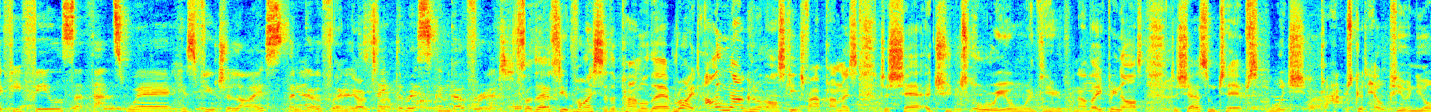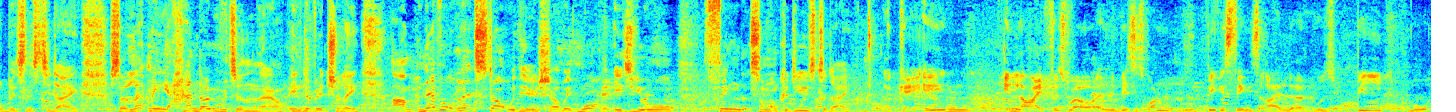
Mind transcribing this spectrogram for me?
if he feels that that's where his future lies, then go for Then it. go for Take it. the risk and go for it. So there's the advice of the panel there. Right, I'm now going to ask each of our panelists to share a tutorial with you. Now, they've been asked to share some tips which perhaps could help you in your business today. So let me hand over to them now individually. Um, Neville, let's start with you, shall we? What is your thing that someone could use today? Okay, in in life as well and in business, one of the biggest things I learned was be more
